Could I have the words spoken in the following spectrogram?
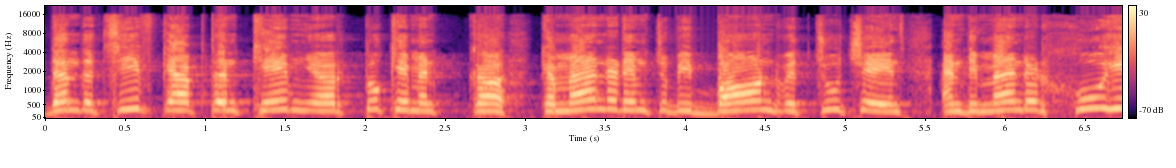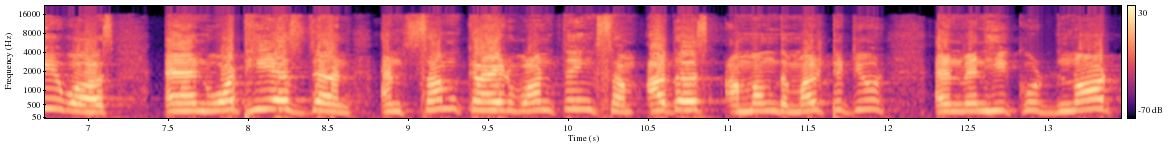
Then the chief captain came near, took him, and co- commanded him to be bound with two chains, and demanded who he was and what he has done. And some cried one thing, some others among the multitude. And when he could not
